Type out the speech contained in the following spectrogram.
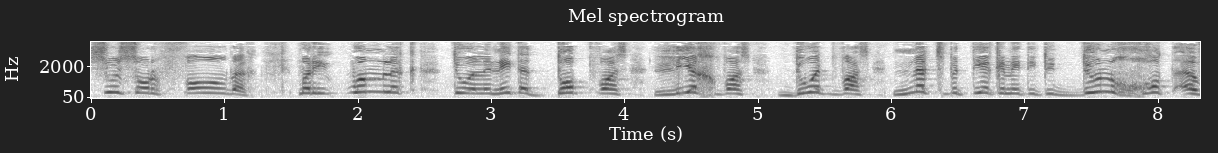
so sorgvuldig. Maar die oomblik toe hulle net 'n dop was, leeg was, dood was, niks beteken het nie, toe doen God 'n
